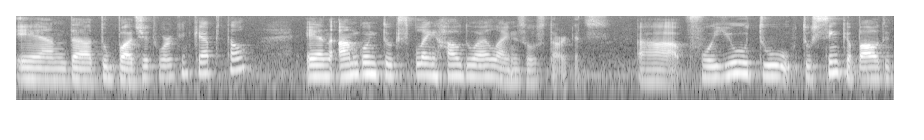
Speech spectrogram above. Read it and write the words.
and uh, to budget working capital. And I'm going to explain how do I align those targets. Uh, for you to, to think about it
